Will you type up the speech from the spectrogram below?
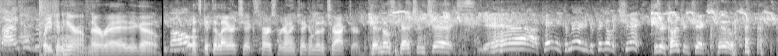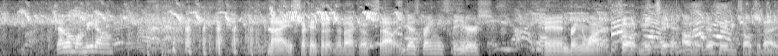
Well, you can hear them. They're ready to go. Let's get the layer chicks first. We're going to take them to the tractor. Kendall's catching chicks. Yeah! Kaden, come here. You can pick up a chick. These are country chicks, too. Got a little more meat on them. Nice. Okay, put it in the back of Sally. You guys bring these feeders and bring the water. So meat chicken. Oh, they're- they're three weeks old today.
